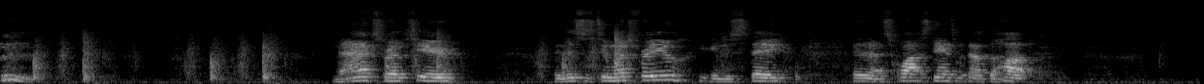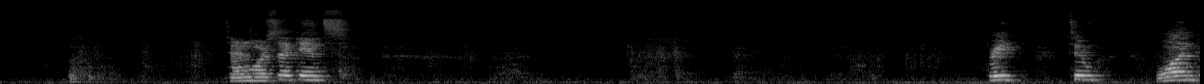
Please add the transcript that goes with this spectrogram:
Max reps here. If this is too much for you, you can just stay in that squat stance without the hop. 10 more seconds. Three, two, one,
